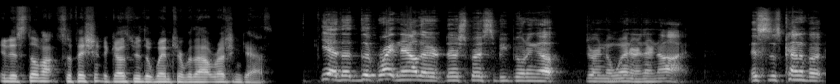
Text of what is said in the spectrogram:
it is still not sufficient to go through the winter without Russian gas. Yeah, the, the right now they're they're supposed to be building up during the winter and they're not. This is kind of a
